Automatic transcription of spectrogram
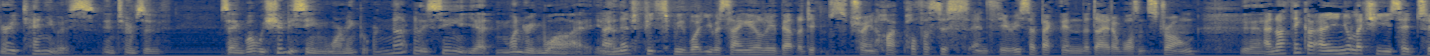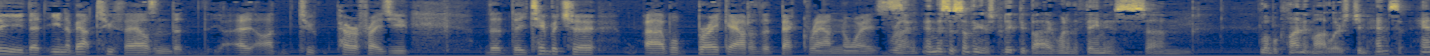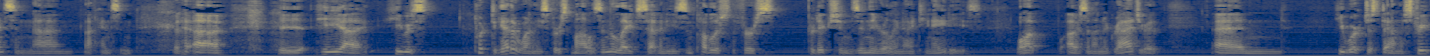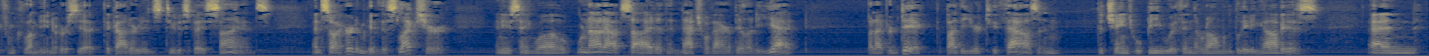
very tenuous in terms of saying, well, we should be seeing warming, but we're not really seeing it yet and wondering why. you know. And that fits with what you were saying earlier about the difference between hypothesis and theory. So back then the data wasn't strong. Yeah. And I think uh, in your lecture you said too that in about 2000, that uh, uh, to paraphrase you, that the temperature uh, will break out of the background noise. Right, and this is something that was predicted by one of the famous um, global climate modelers, Jim Hens- Hansen. Um, not Henson, but uh, he he uh, he was put together one of these first models in the late '70s and published the first predictions in the early 1980s. While I was an undergraduate, and he worked just down the street from Columbia University at the Goddard Institute of Space Science, and so I heard him give this lecture, and he was saying, "Well, we're not outside of the natural variability yet." but I predict by the year 2000 the change will be within the realm of the bleeding obvious, and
